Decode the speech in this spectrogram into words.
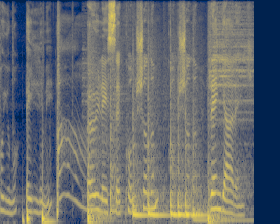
Koyu mu? Belli mi? Öyleyse konuşalım, konuşalım. Rengarenk.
